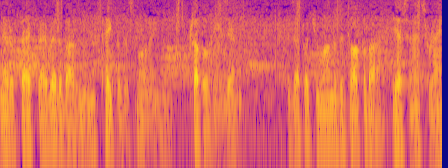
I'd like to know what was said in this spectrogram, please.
Matter of fact, I read about him in the paper this morning. The trouble he's in. Is that what you wanted to talk about? Yes, sir, that's right.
